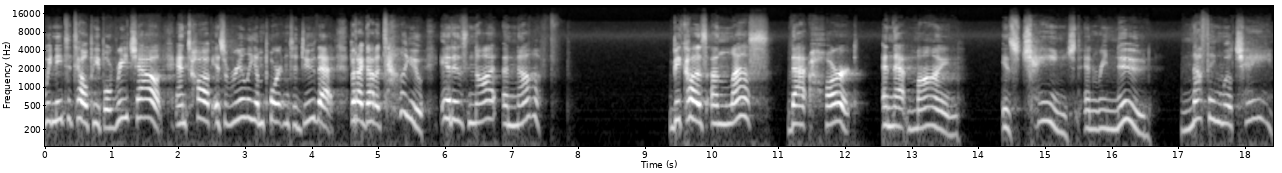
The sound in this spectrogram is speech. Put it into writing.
we need to tell people, reach out and talk. It's really important to do that. But I got to tell you, it is not enough. Because unless that heart and that mind is changed and renewed, nothing will change.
